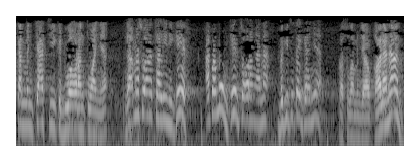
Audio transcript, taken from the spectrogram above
akan mencaci kedua orang tuanya? Gak masuk akal ini, Gef. Apa mungkin seorang anak begitu teganya? Rasulullah menjawab, "Qala na'am,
